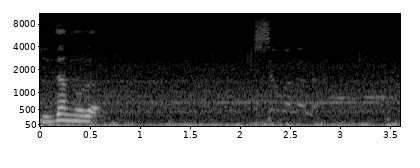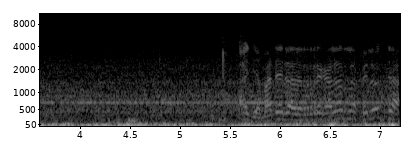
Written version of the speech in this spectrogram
Quitándola. Zabalala. Haya manera de regalar la pelota.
